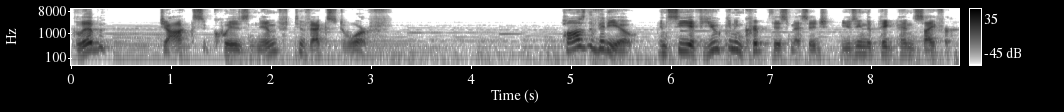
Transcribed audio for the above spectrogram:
glib jocks quiz nymph to vex dwarf. Pause the video and see if you can encrypt this message using the Pigpen cipher.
